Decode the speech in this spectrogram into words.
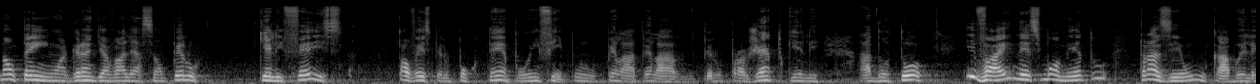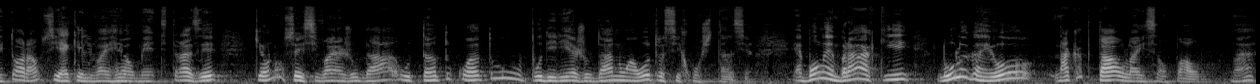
não tem uma grande avaliação pelo que ele fez, talvez pelo pouco tempo, enfim, por, pela, pela, pelo projeto que ele adotou, e vai, nesse momento, trazer um cabo eleitoral, se é que ele vai realmente trazer, que eu não sei se vai ajudar o tanto quanto poderia ajudar numa outra circunstância. É bom lembrar que Lula ganhou na capital, lá em São Paulo. Né?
